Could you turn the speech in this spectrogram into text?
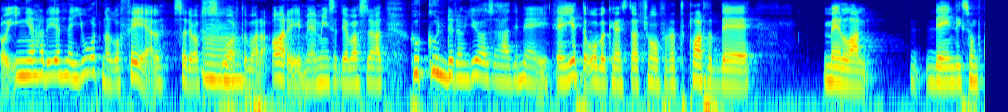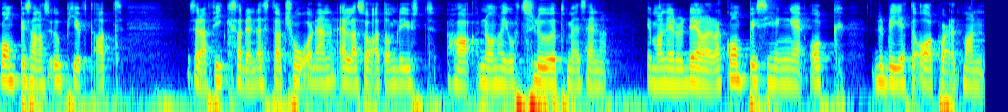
Och ingen hade egentligen gjort något fel, så det var också svårt att vara arg. Men jag minns att jag var sådär att hur kunde de göra så här till mig? Det är en jätteobekväm situation för att klart att det är mellan, det är liksom kompisarnas uppgift att sådär fixa den där situationen eller så att om det just har, någon har gjort slut men sen är man nere och delar det där kompisgänget och det blir jätteawkward att man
